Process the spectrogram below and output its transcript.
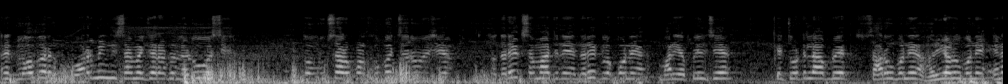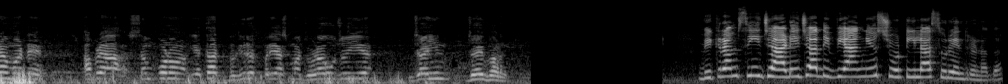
અને ગ્લોબલ વોર્મિંગની સામે જ્યારે આપણે લડવું હશે, તો વૃક્ષારોપણ ખૂબ જ જરૂરી છે. તો દરેક સમાજને, દરેક લોકોને મારી અપીલ છે કે ચોટીલા આપણું એક સારું બને, હરિયાળું બને, એના માટે આપણે આ સંપૂર્ણ યથાર્થ ભગીરથ પ્રયાસમાં જોડાવવું જોઈએ. જય હિન્દ, જય ભારત. વિક્રમસિંહ જાડેજા દિવ્યાંગ ન્યૂઝ ચોટીલા સુરેન્દ્રનગર.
